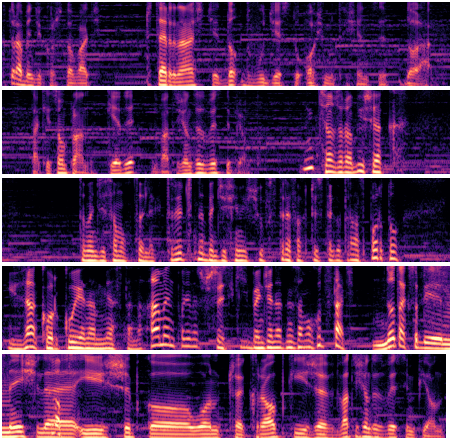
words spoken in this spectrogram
która będzie kosztować 14 do 28 tysięcy dolarów. Takie są plany. Kiedy? 2025. I Co zrobisz, jak to będzie samochód elektryczny, będzie się mieścił w strefach czystego transportu i zakorkuje nam miasta na amen, ponieważ wszystkich będzie na ten samochód stać. No tak sobie myślę Klops. i szybko łączę kropki, że w 2025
